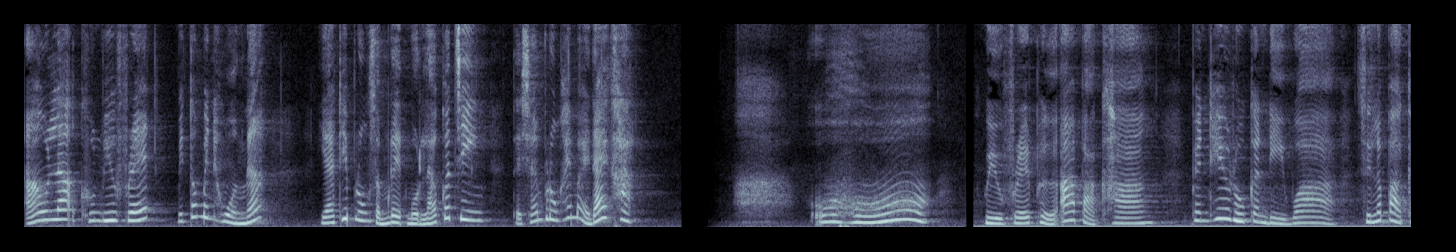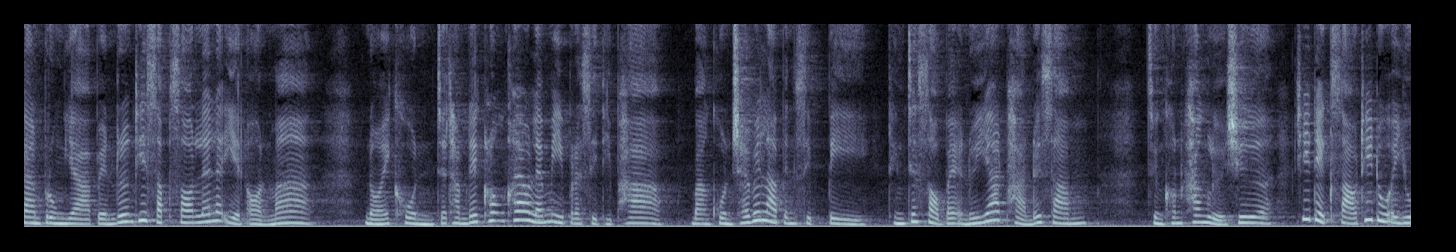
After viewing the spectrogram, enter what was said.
เอาละคุณวิลเฟรด ไม่ต้องเป็นห่วงนะ ยาที่ปรุงสำเร็จหมดแล้วก็จริง แต่ฉันปรุงให้ใหม่ได้ค่ะ โอ้โห วิลเฟรดเผลออ้าปากค้าง เป็นที่รู้กันดีว่า ศิลปะการปรุงยาเป็นเรื่องที่ซับซ้อนและละเอียดอ่อนมาก น้อยคนจะทำได้คล่องแคล่วและมีประสิทธิภาพ บางคนใช้เวลาเป็น 10 ปี ถึงจะสอบใบอนุญาตผ่านด้วยซ้ำ จึงค่อนข้างเหลือเชื่อ ที่เด็กสาวที่ดูอายุ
